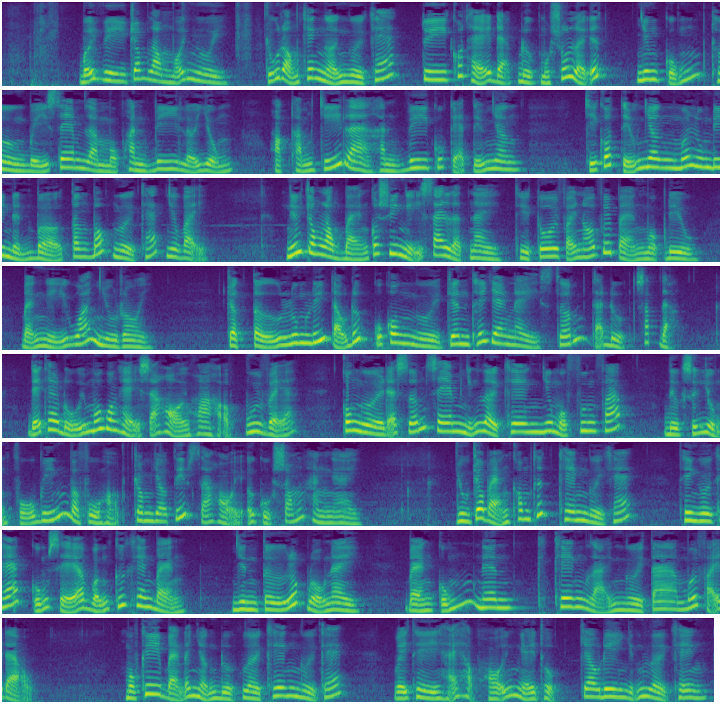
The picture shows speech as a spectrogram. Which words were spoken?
Bởi vì trong lòng mỗi người, chủ động khen ngợi người khác tuy có thể đạt được một số lợi ích nhưng cũng thường bị xem là một hành vi lợi dụng hoặc thậm chí là hành vi của kẻ tiểu nhân. Chỉ có tiểu nhân mới luôn đi nịnh bợ tân bốc người khác như vậy. Nếu trong lòng bạn có suy nghĩ sai lệch này thì tôi phải nói với bạn một điều, bạn nghĩ quá nhiều rồi. Trật tự luân lý đạo đức của con người trên thế gian này sớm đã được sắp đặt. Để theo đuổi mối quan hệ xã hội hòa hợp vui vẻ, con người đã sớm xem những lời khen như một phương pháp được sử dụng phổ biến và phù hợp trong giao tiếp xã hội ở cuộc sống hàng ngày. Dù cho bạn không thích khen người khác, thì người khác cũng sẽ vẫn cứ khen bạn. Nhìn từ góc độ này, bạn cũng nên khen lại người ta mới phải đạo một khi bạn đã nhận được lời khen người khác vậy thì hãy học hỏi nghệ thuật trao đi những lời khen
